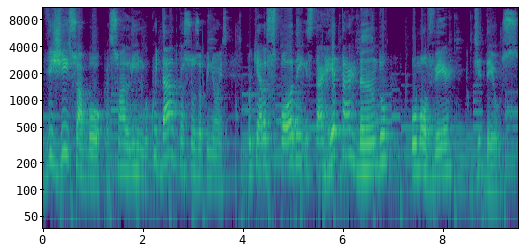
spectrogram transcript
Vigie sua boca, sua língua, cuidado com as suas opiniões, porque elas podem estar retardando o mover de Deus.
